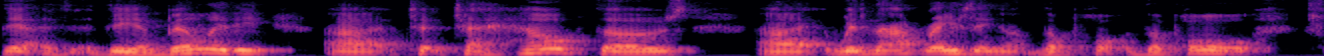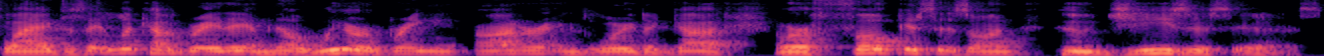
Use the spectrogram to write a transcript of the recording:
the, the ability uh, to, to help those uh, with not raising the pole, the pole flag to say, look how great I am. No, we are bringing honor and glory to God. Our focus is on who Jesus is.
